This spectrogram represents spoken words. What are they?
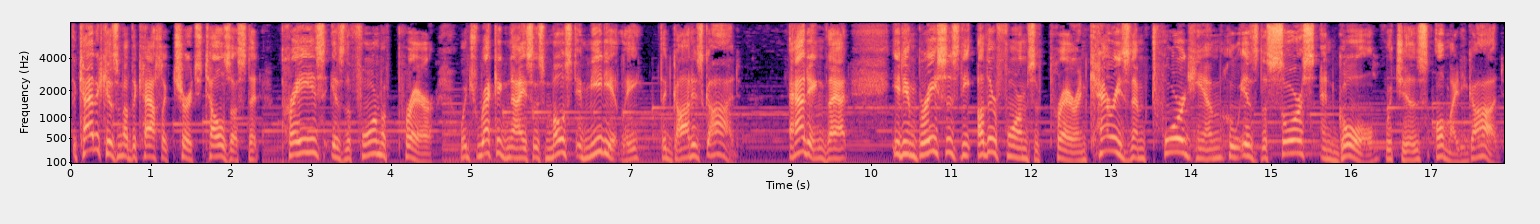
The Catechism of the Catholic Church tells us that praise is the form of prayer which recognizes most immediately that God is God, adding that it embraces the other forms of prayer and carries them toward Him who is the source and goal, which is Almighty God.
